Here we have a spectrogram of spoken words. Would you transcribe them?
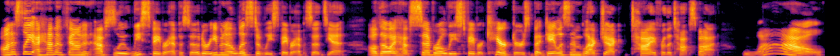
Honestly, I haven't found an absolute least favorite episode or even a list of least favorite episodes yet, although I have several least favorite characters, but Geillis and Blackjack tie for the top spot. Wow.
